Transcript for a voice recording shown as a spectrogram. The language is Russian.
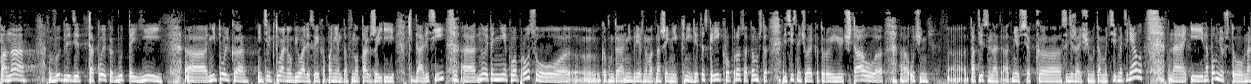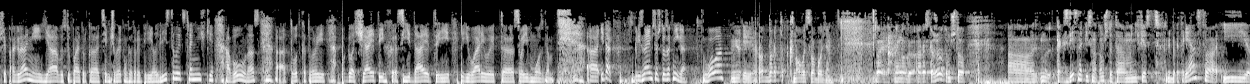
она выглядит такой, как будто ей а, не только интеллектуально убивали своих оппонентов, но также и кидались ей. А, но это не к вопросу о э, каком-то небрежном отношении к книге, это скорее к вопросу о том, что действительно человек, который ее читал, очень ответственно отнесся к содержащему там материалу. И напомню, что в нашей программе я выступаю только тем человеком, который перелистывает странички, а Вова у нас а, тот, который поглощает их, съедает и переваривает а, своим мозгом. А, итак, признаемся, что за книга. Вова? Мюррей Ротбард «К новой свободе». Давай немного расскажу о том, что ну, как здесь написано о том, что это манифест либертарианства и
